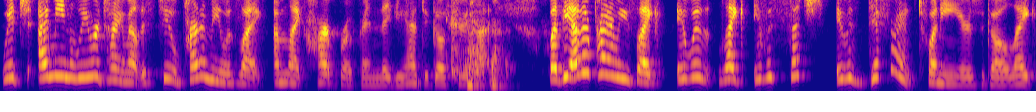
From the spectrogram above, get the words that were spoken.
Which I mean, we were talking about this too. Part of me was like, I'm like heartbroken that you had to go through that. but the other part of me is like, it was like, it was such, it was different 20 years ago. Like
